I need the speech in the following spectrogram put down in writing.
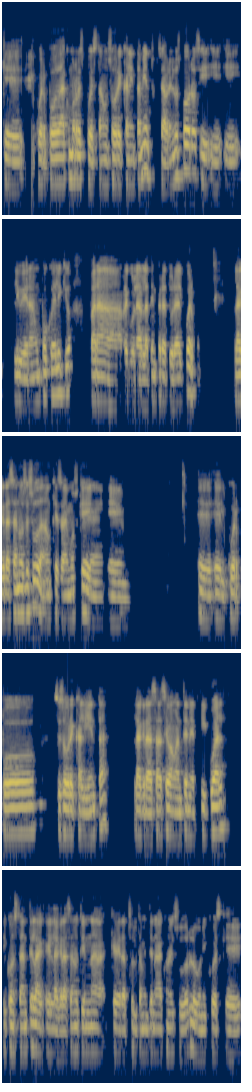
el cuerpo da como respuesta a un sobrecalentamiento. Se abren los poros y, libera un poco de líquido para regular la temperatura del cuerpo. La grasa no se suda, aunque sabemos que el cuerpo se sobrecalienta, la grasa se va a mantener igual y constante, la, eh, la, grasa no tiene nada que ver absolutamente nada con el sudor, lo único es que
